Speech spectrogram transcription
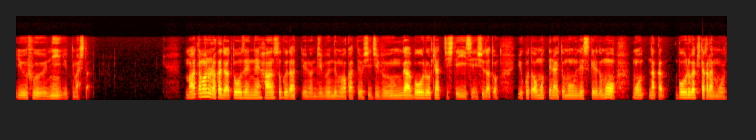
いうふうに言ってました。まあ、頭の中では当然ね反則だっていうのは自分でも分かってるし自分がボールをキャッチしていい選手だということは思ってないと思うんですけれどももうなんかボールが来たからもう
